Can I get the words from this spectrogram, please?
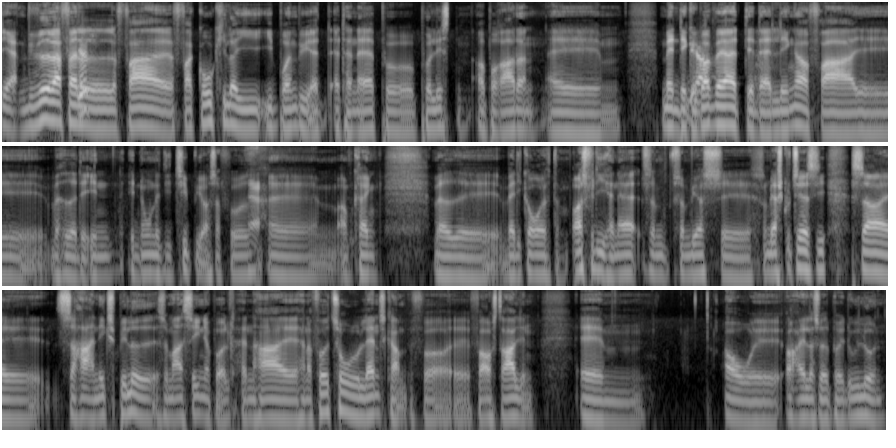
Ja, vi ved i hvert fald fra, fra gode kilder i, i Brøndby, at, at han er på, på listen og på radaren. Øh, men det kan Ja. godt være, at det er længere fra, øh, hvad hedder det, end, end nogle af de tip, vi også har fået ja. øh, omkring, hvad, øh, hvad de går efter. Også fordi han er, som, som, vi også, øh, som jeg skulle til at sige, så, øh, så har han ikke spillet så meget seniorbold. Han har, øh, han har fået to landskampe for, øh, for Australien. Øh, og, øh, og har ellers været på et udlån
